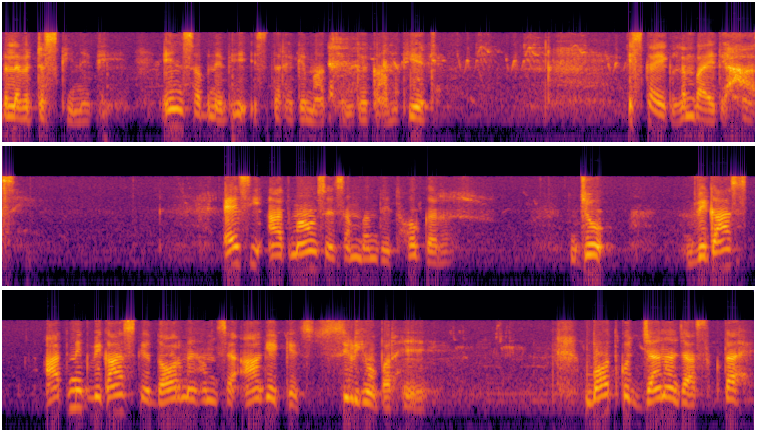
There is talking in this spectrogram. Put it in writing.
बिलेवेटस्की ने भी, इन सबने भी इस तरह के माध्यम के काम किए थे। इसका एक लंबा इतिहास है। ऐसी आत्माओं से संबंधित होकर जो विकास, आत्मिक विकास के दौर में हमसे आगे के सीढ़ियों पर हैं, बहुत कुछ जाना जा सकता है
